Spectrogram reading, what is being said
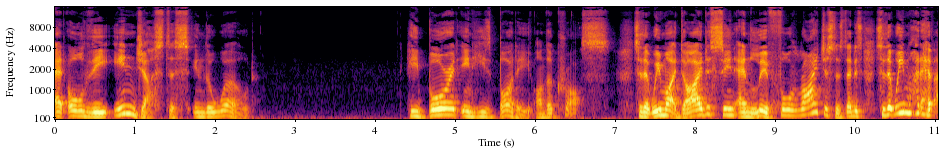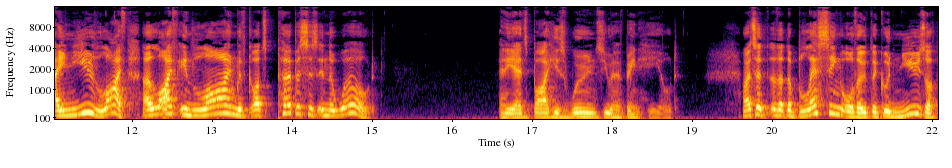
at all the injustice in the world. He bore it in his body on the cross so that we might die to sin and live for righteousness. That is, so that we might have a new life, a life in line with God's purposes in the world. And he adds, By his wounds you have been healed. Right, so the, the blessing or the, the good news of,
